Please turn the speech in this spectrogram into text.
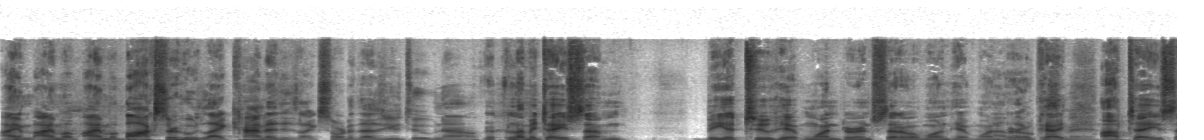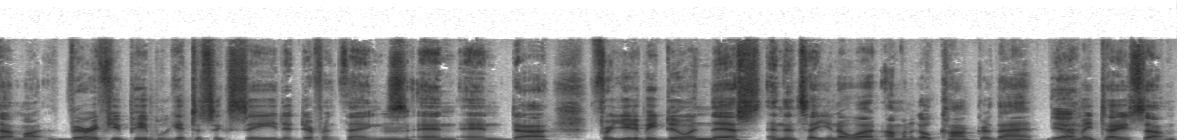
I'm I'm a I'm a boxer who like kind of is like sort of does YouTube now. Let me tell you something. Be a two hit wonder instead of a one hit wonder. like okay. I'll tell you something. Very few people get to succeed at different Mm. things, and and uh, for you to be doing this and then say, you know what, I'm going to go conquer that. Yeah. Let me tell you something.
